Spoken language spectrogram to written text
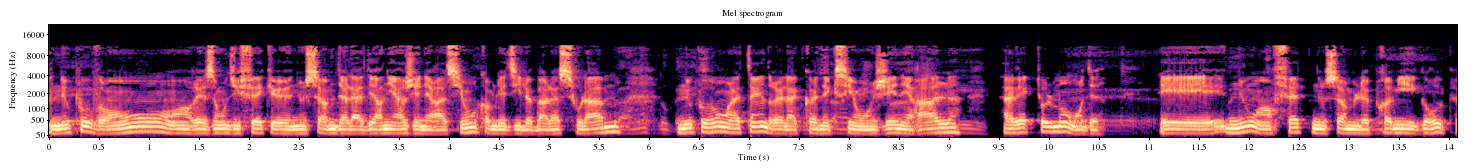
Nous pouvons, en raison du fait que nous sommes de la dernière génération, comme le dit le Balasulam, nous pouvons atteindre la connexion générale avec tout le monde. Et nous, en fait, nous sommes le premier groupe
